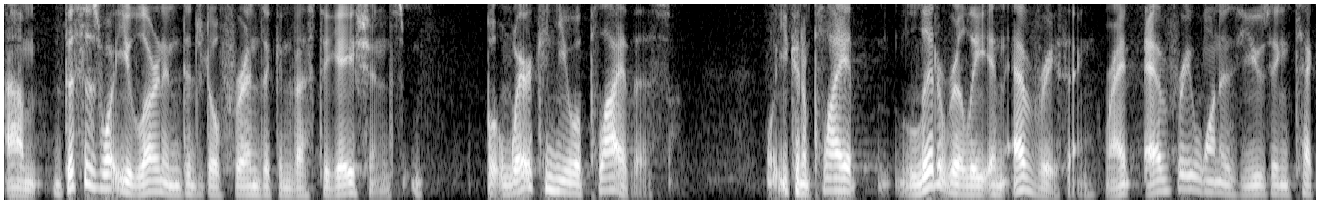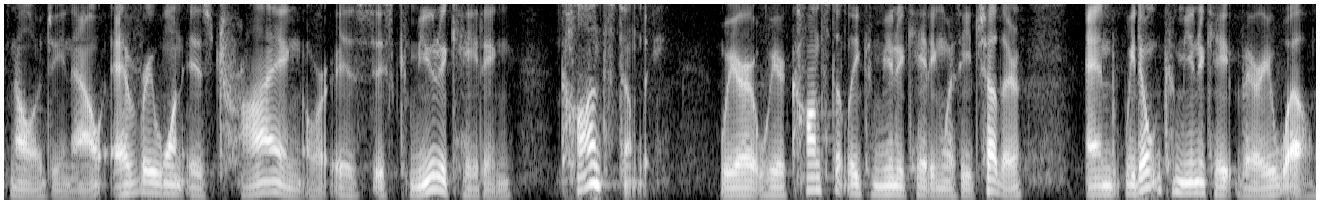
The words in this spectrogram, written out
Um, this is what you learn in digital forensic investigations, but where can you apply this? Well, you can apply it literally in everything, right? Everyone is using technology now. Everyone is trying or is, is communicating constantly. We are, we are constantly communicating with each other, and we don't communicate very well.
